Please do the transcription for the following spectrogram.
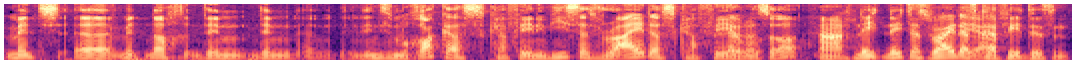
mit, äh, mit noch den, den, äh, in diesem Rockers Café, wie hieß das? Riders Café oder so? Ach, nicht, nicht das Riders Ja. Café dissen.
